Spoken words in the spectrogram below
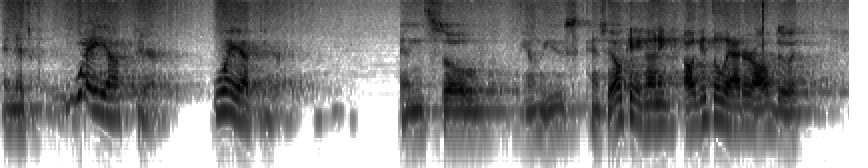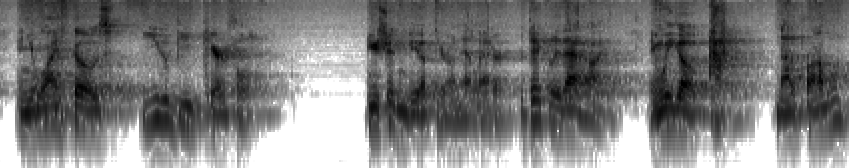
and it's way up there, way up there. And so, you know, you kind of say, okay, honey, I'll get the ladder, I'll do it. And your wife goes, you be careful. You shouldn't be up there on that ladder, particularly that high. And we go, ah, not a problem.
